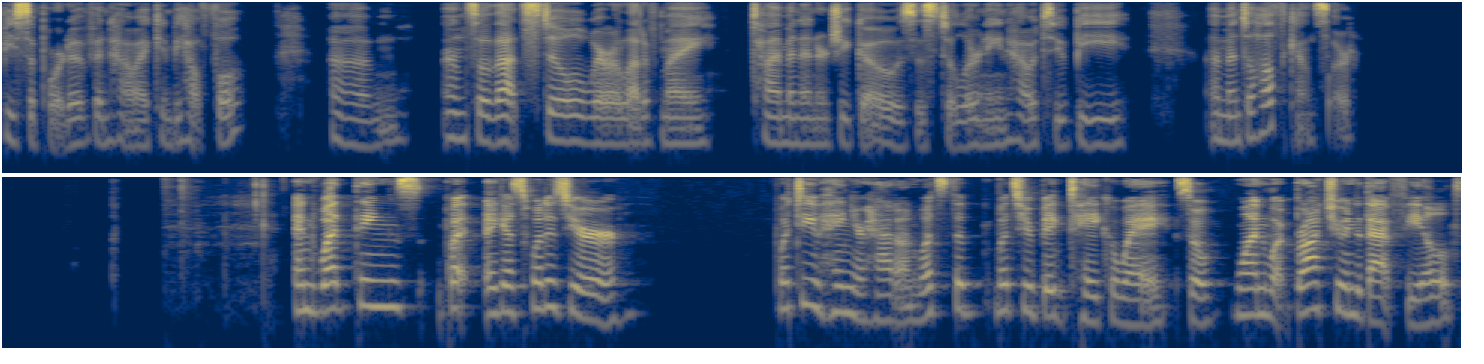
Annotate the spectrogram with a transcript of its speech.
be supportive and how I can be helpful. Um, and so that's still where a lot of my time and energy goes is to learning how to be a mental health counselor. And what things what I guess what is your what do you hang your hat on? What's the what's your big takeaway? So one, what brought you into that field?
